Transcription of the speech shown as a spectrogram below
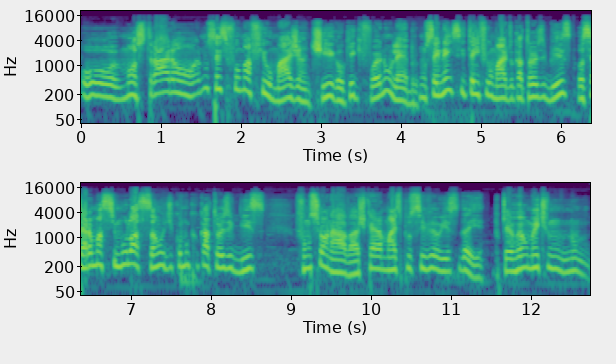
O, mostraram, eu não sei se foi uma filmagem antiga, o que que foi, eu não lembro. Não sei nem se tem filmagem do 14 bis ou se era uma simulação de como que o 14 bis funcionava. Acho que era mais possível isso daí. Porque eu realmente não, não,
